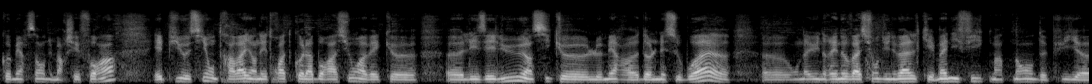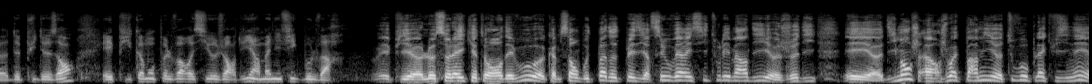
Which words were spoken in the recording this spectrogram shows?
commerçants du marché forain. Et puis aussi, on travaille en étroite collaboration avec les élus ainsi que le maire d'Aulnay-sous-Bois. On a eu une rénovation d'une halle qui est magnifique maintenant depuis depuis deux ans. Et puis, comme on peut le voir aussi aujourd'hui, un magnifique boulevard. Et puis euh, le soleil qui est au rendez-vous, euh, comme ça on boude pas notre plaisir. C'est ouvert ici tous les mardis, euh, jeudi et dimanche. Alors je vois que parmi tous vos plats cuisinés,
